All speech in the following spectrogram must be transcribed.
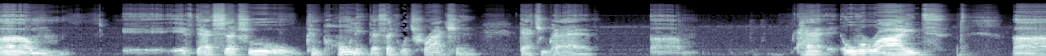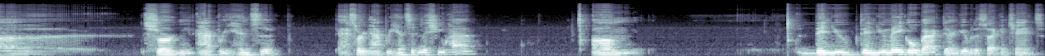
Um, if that sexual component, that sexual attraction that you have, um, ha- overrides uh, certain apprehensive a certain apprehensiveness you have um then you then you may go back there and give it a second chance.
